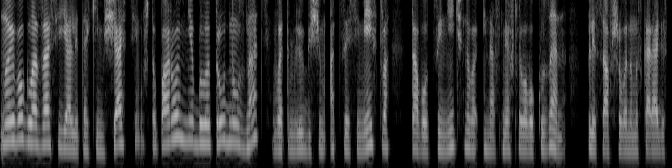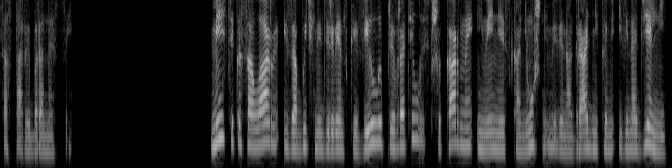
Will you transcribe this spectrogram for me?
но его глаза сияли таким счастьем, что порой мне было трудно узнать в этом любящем отце семейства того циничного и насмешливого кузена, плясавшего на маскараде со старой баронессой. Мистика Салары из обычной деревенской виллы превратилась в шикарное имение с конюшнями, виноградниками и винодельней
